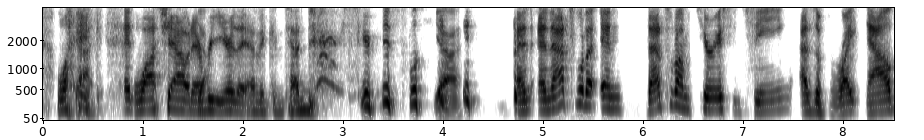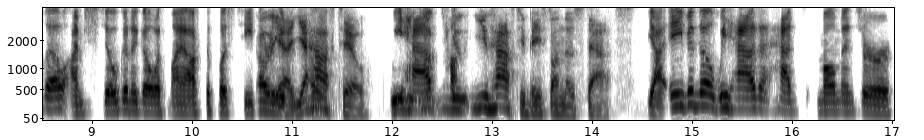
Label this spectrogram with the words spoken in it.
like, watch out! Every year they have a contender. Seriously. yeah and and that's what I, and that's what i'm curious in seeing as of right now though i'm still going to go with my octopus teacher Oh yeah, you have to. we You- have you, you have to based on those stats. yeah even though we have had moments or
